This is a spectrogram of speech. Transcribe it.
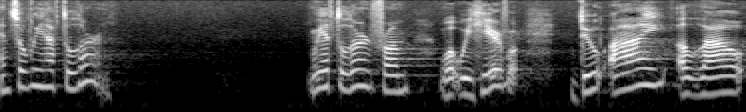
And so we have to learn. We have to learn from what we hear. Do I allow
